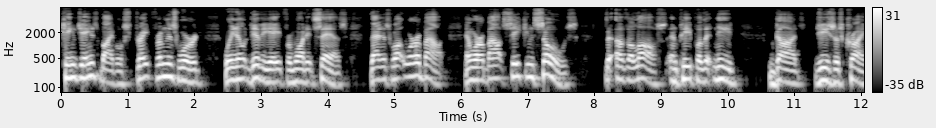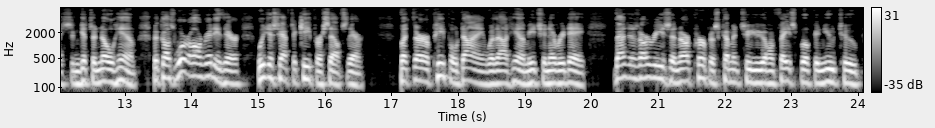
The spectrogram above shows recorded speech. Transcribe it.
King James Bible, straight from this word. We don't deviate from what it says. That is what we're about. And we're about seeking souls of the lost and people that need God, Jesus Christ, and get to know Him because we're already there. We just have to keep ourselves there. But there are people dying without Him each and every day. That is our reason, our purpose coming to you on Facebook and YouTube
